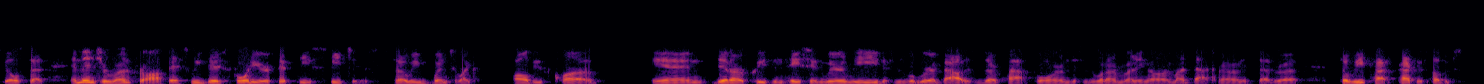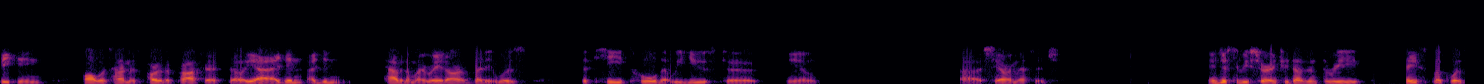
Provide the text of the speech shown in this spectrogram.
skill set. And then to run for office, we did 40 or 50 speeches. So we went to like all these clubs and did our presentation. We're lead. This is what we're about. This is our platform. This is what I'm running on. My background, etc. So we pra- practice public speaking all the time as part of the process. So yeah, I didn't I didn't have it on my radar, but it was the key tool that we used to you know uh, share our message. And just to be sure, in 2003, Facebook was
